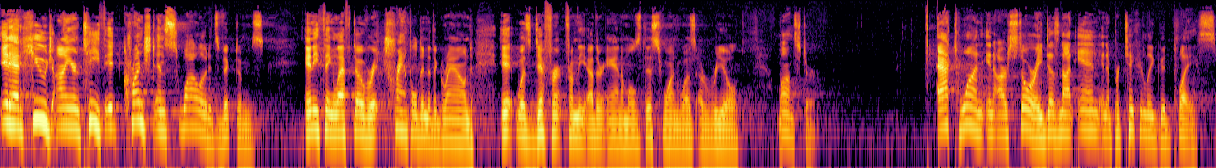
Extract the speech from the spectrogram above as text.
It had huge iron teeth. It crunched and swallowed its victims. Anything left over, it trampled into the ground. It was different from the other animals. This one was a real monster. Act one in our story does not end in a particularly good place.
